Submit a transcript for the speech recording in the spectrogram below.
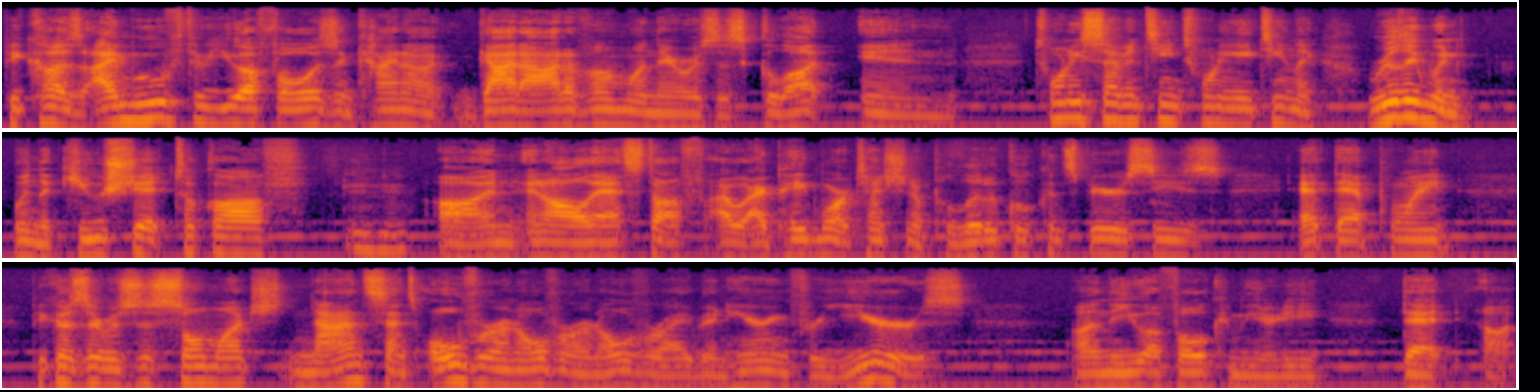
because I moved through UFOs and kind of got out of them when there was this glut in 2017, 2018. Like really when when the Q shit took off uh, and and all that stuff. I, I paid more attention to political conspiracies at that point because there was just so much nonsense over and over and over I've been hearing for years on the UFO community that uh,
